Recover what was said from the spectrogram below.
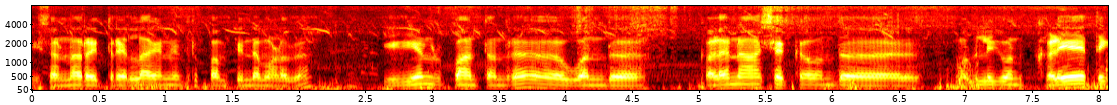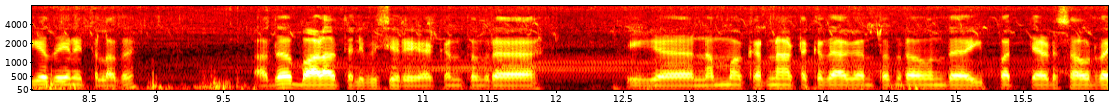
ಈ ಸಣ್ಣ ರೈತರೆಲ್ಲ ಏನಿದ್ರು ಪಂಪಿಂದ ಮಾಡೋದು. ಈಗ ಏನಪ್ಪ ಅಂತಂದ್ರೆ ಒಂದು ಕಳೆನಾಶಕ ಒಂದು ಮೊದಲಿಗೆ ಒಂದು ಕಳೆ ತೆಗೆಯೋದು ಏನೈತಲ್ಲ ಅದು? ಅದು ಭಾಳ ತಲೆ ಬಿಸಿ ರೀ ಯಾಕಂತಂದ್ರೆ ಈಗ ನಮ್ಮ ಕರ್ನಾಟಕದಾಗ ಅಂತಂದ್ರೆ ಒಂದು ಇಪ್ಪತ್ತೆರಡು ಸಾವಿರದ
